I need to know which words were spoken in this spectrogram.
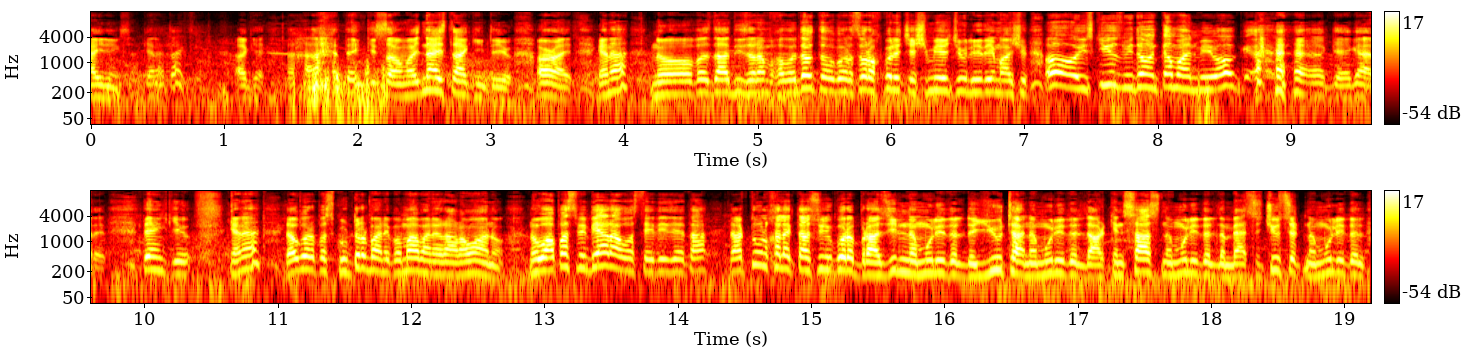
هاي دینګ سر کنه تاسو اوکې ثانک یو سو مچ نایس ټاکینګ ټو یو all right کنه نو بس دا دې سره خبر دا ته ګور سره خپل چشمه چولې دي ماشو او ایکسکیوز می ډونټ کم ان می اوکې اوکې ګار ات ثانک یو کنه دا ګور په سکوټر باندې په ما باندې را روانو نو واپس می بیا راوستې دي زه دا ټول خلک تاسو ګور برازیل نه مولیدل د یوټا نه مولیدل د ارکنساس نه مولیدل د میساچوسټ نه مولیدل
